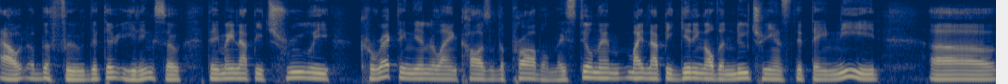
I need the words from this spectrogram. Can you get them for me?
out of the food that they're eating. So they may not be truly correcting the underlying cause of the problem. They still might not be getting all the nutrients that they need uh,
